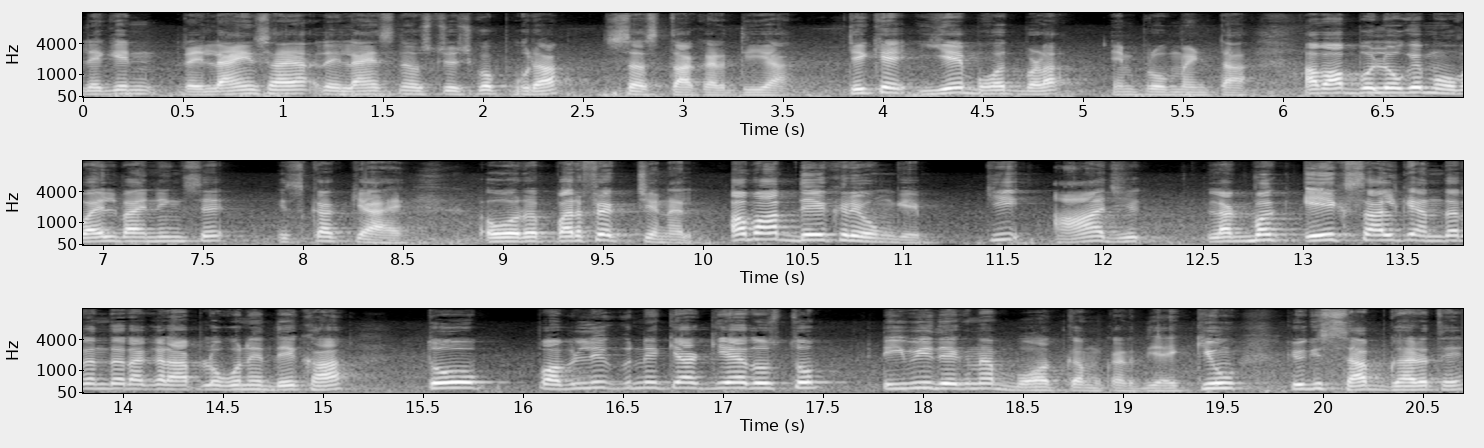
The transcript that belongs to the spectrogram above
लेकिन रिलायंस आया रिलायंस ने उस चीज़ को पूरा सस्ता कर दिया। ठीक है, ये बहुत बड़ा इम्प्रूवमेंट था। अब आप बोलोगे मोबाइल बाइनिंग से इसका क्या है? और परफेक्ट चैनल अब आप देख रहे होंगे कि आज लगभग एक साल के अंदर अंदर अगर आप लोगों ने देखा तो पब्लिक ने क्या किया दोस्तों? टीवी देखना बहुत कम कर दिया है। क्यों? क्योंकि सब घर थे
